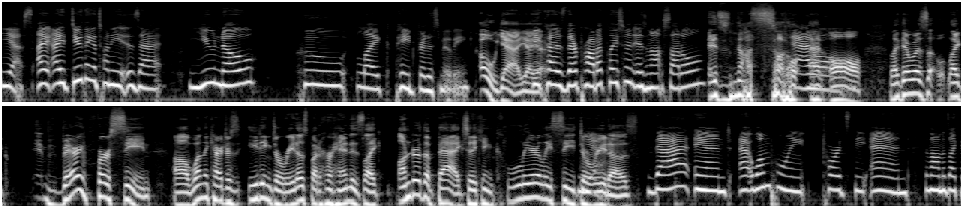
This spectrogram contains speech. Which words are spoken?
Yes, I I do think it's funny is that you know who like paid for this movie Oh yeah, yeah, yeah. because their product placement is not subtle. It's not subtle At at, all. all. Like there was like very first scene, uh, one of the characters is eating Doritos, but her hand is like under the bag, so you can clearly see Yeah. Doritos. That and at one point towards the end, the mom is like,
